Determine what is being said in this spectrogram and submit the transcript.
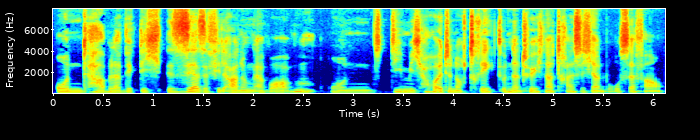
und habe da wirklich sehr, sehr viel Ahnung erworben und die mich heute noch trägt und natürlich nach 30 Jahren Berufserfahrung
